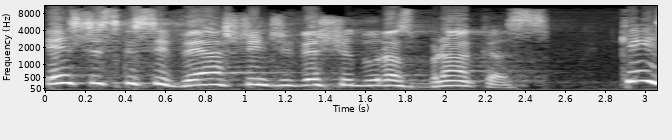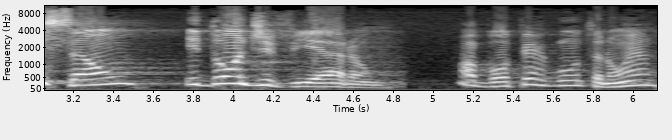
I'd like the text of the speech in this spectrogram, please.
estes que se vestem de vestiduras brancas, quem são e de onde vieram? Uma boa pergunta, não é?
